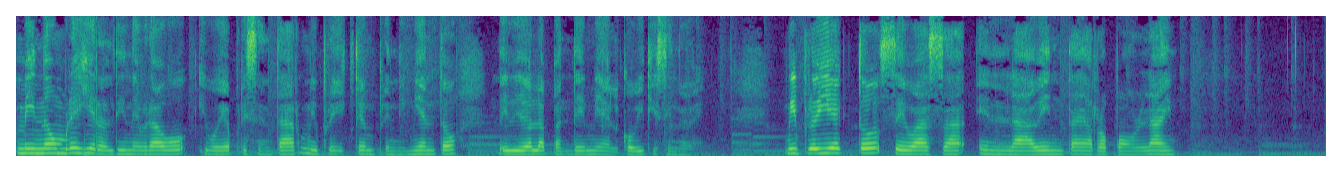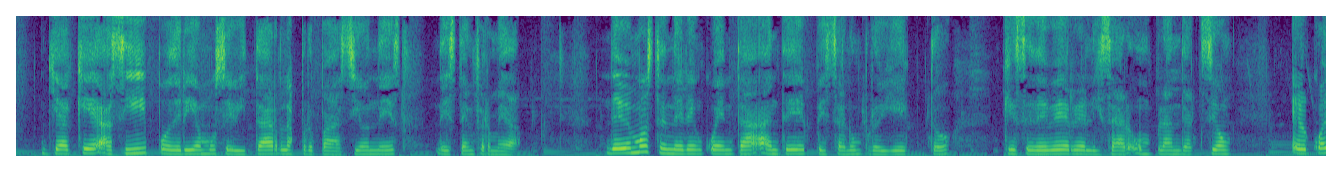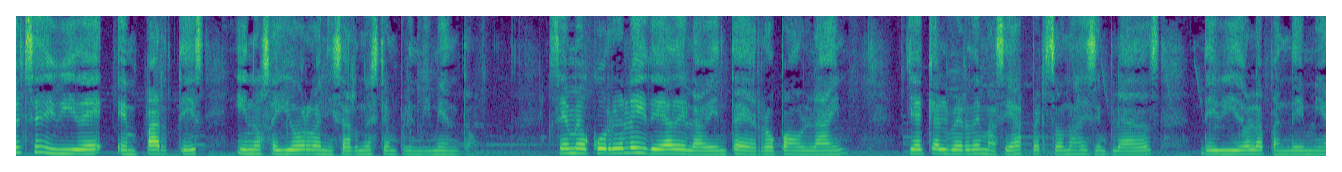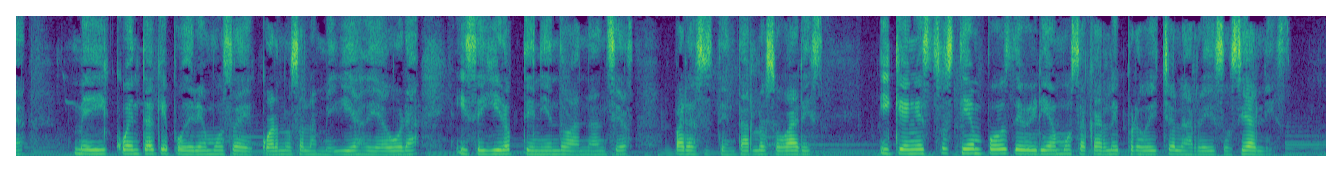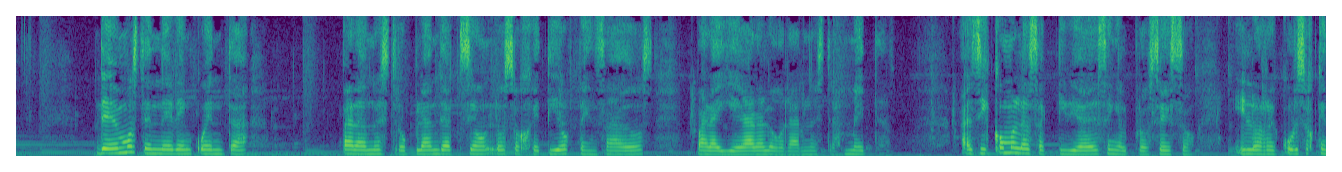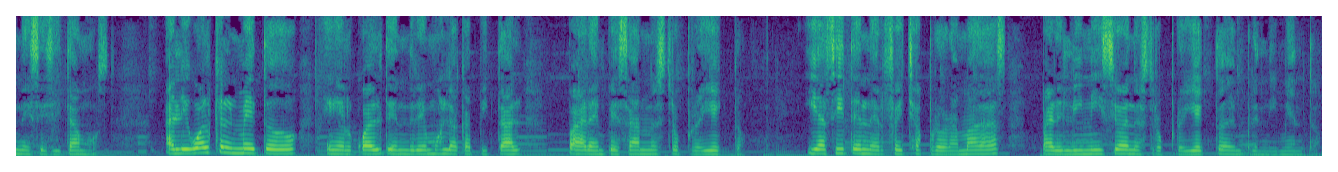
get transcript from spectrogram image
Mi nombre es Geraldine Bravo y voy a presentar mi proyecto de emprendimiento debido a la pandemia del COVID-19. Mi proyecto se basa en la venta de ropa online, ya que así podríamos evitar las propagaciones de esta enfermedad. Debemos tener en cuenta antes de empezar un proyecto que se debe realizar un plan de acción, el cual se divide en partes y nos ayuda a organizar nuestro emprendimiento. Se me ocurrió la idea de la venta de ropa online, ya que al ver demasiadas personas desempleadas debido a la pandemia, me di cuenta que podremos adecuarnos a las medidas de ahora y seguir obteniendo ganancias para sustentar los hogares, y que en estos tiempos deberíamos sacarle provecho a las redes sociales. Debemos tener en cuenta para nuestro plan de acción los objetivos pensados para llegar a lograr nuestras metas, así como las actividades en el proceso y los recursos que necesitamos, al igual que el método en el cual tendremos la capital para empezar nuestro proyecto y así tener fechas programadas para el inicio de nuestro proyecto de emprendimiento.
